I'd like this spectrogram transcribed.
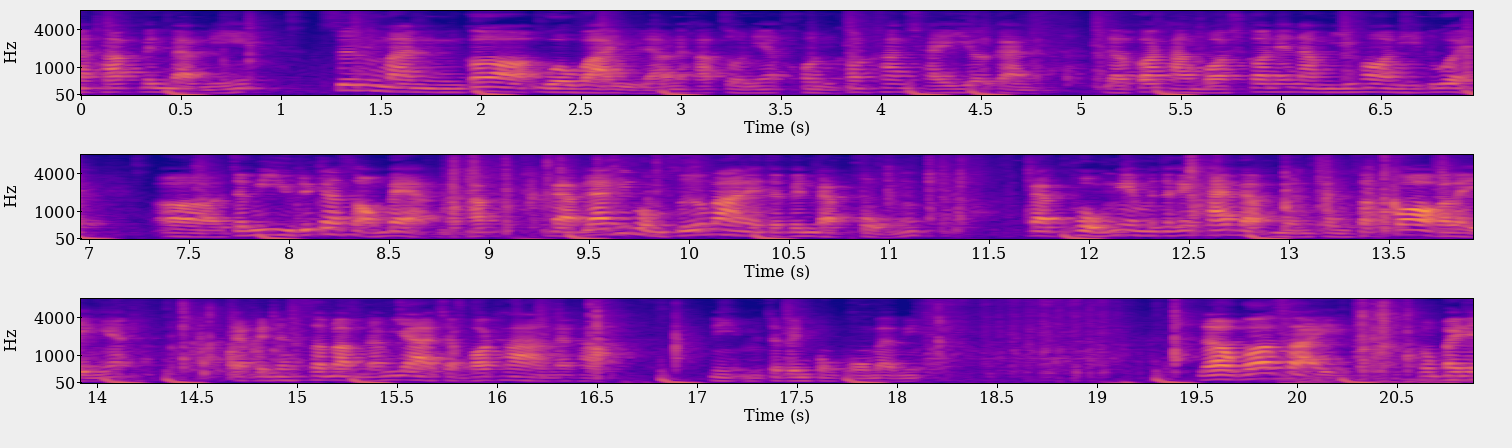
นะครับ เป็นแบบนี้ ซึ่งมันก็วัววายอยู่แล้วนะครับ ตัวนี้คนค่อนข้างใช้เยอะกัน แล้วก็ทาง Bosch ก็แนะนำยี่ห้อนี้ด้วยจะมีอยู่ด้วยกัน 2 แบบนะครับ แบบแรกที่ผมซื้อมาเนี่ยจะเป็นแบบผง แบบผงเนี่ยมันจะคล้ายๆ แบบเหมือนผงซักฟอกอะไรอย่างเงี้ย แต่เป็นสำหรับน้ำยาเฉพาะทางนะครับ นี่มันจะเป็นผงๆแบบนี้ แล้วเราก็ใส่ลงไปใน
